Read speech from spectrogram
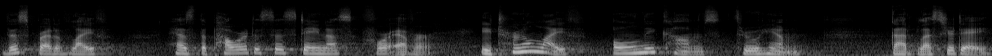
this bread of life has the power to sustain us forever. Eternal life only comes through Him. God bless your day.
